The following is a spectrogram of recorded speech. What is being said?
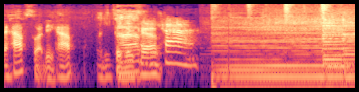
นะครับ สวัสดีครับ สวัสดีคสวัสดีรับ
